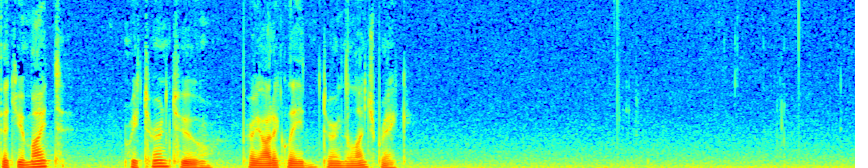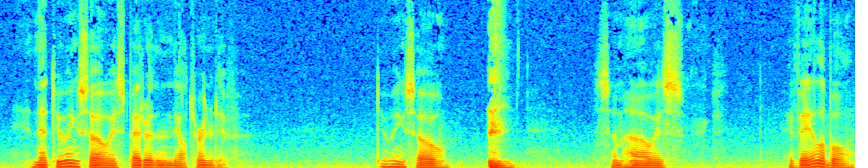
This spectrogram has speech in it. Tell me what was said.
That you might return to periodically during the lunch break. And that doing so is better than the alternative. Doing so somehow is available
